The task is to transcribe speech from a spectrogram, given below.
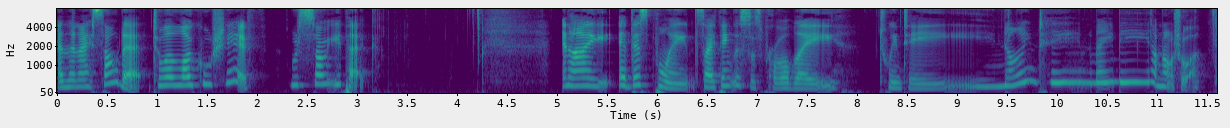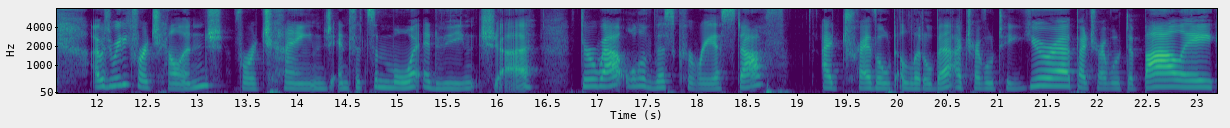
And then I sold it to a local chef. It was so epic. And I, at this point, so I think this was probably 2019, maybe. I'm not sure. I was ready for a challenge, for a change, and for some more adventure. Throughout all of this career stuff, I traveled a little bit. I traveled to Europe, I traveled to Bali,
